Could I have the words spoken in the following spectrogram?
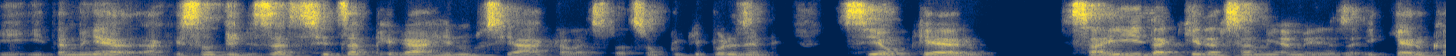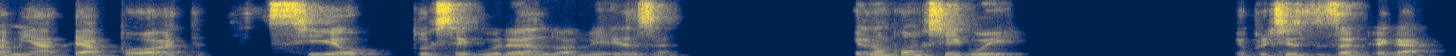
e, e também a, a, questão de se desapegar, renunciar àquela situação. Porque, por exemplo, se eu quero sair daqui dessa minha mesa e quero caminhar até a porta, se eu estou segurando a mesa, eu não consigo ir. Eu preciso desapegar.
